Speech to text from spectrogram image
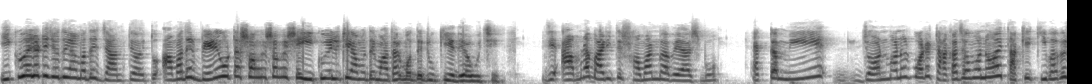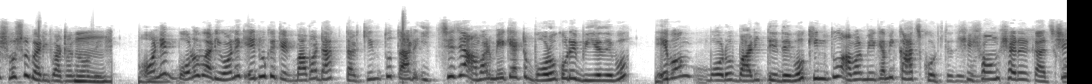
ইকুয়ালিটি যদি আমাদের জানতে হয় তো আমাদের বেড়ে ওঠার সঙ্গে সঙ্গে সেই ইকুয়ালিটি আমাদের মাথার মধ্যে ঢুকিয়ে দেওয়া উচিত। যে আমরা বাড়িতে সমানভাবে আসব। একটা মেয়ে জন্মানোর পরে টাকা জমানো হয় তাকে কীভাবে শ্বশুর বাড়ি পাঠানো হবে? অনেক বড় বাড়ি অনেক এডুকেটেড বাবা ডাক্তার কিন্তু তার ইচ্ছে যে আমার মেয়েকে একটা বড় করে বিয়ে দেব এবং বড় বাড়িতে দেব কিন্তু আমার মেয়েকে আমি কাজ করতে দেব সে সংসারের কাজ সে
